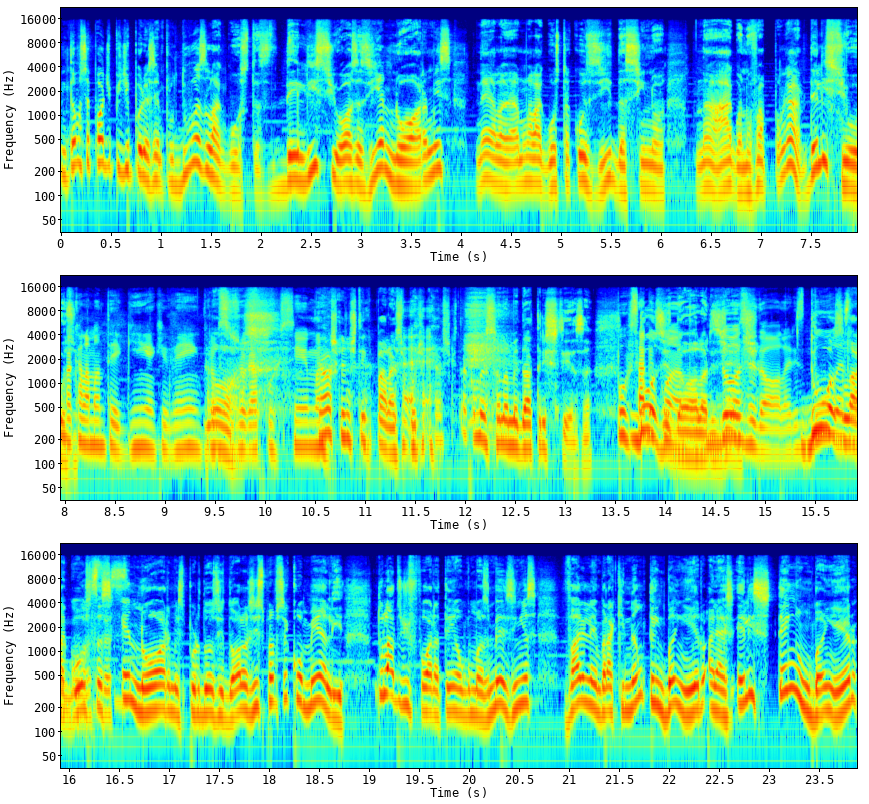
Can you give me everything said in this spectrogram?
Então você pode pedir, por exemplo, duas lagostas deliciosas e enormes, né? Ela é uma lagosta cozida assim no, na água, no vapor. Ah, delicioso. Com aquela manteiguinha que vem pra Nossa. você jogar por cima. Eu acho que a gente tem que parar esse podcast que tá começando a me dar tristeza. Por sabe 12 quanto? dólares, 12 gente. dólares. Duas, lagostas, enormes por 12 dólares, isso para você comer ali. Do lado de fora tem algumas mesinhas. Vale lembrar que não tem banheiro. Aliás, eles têm um banheiro,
